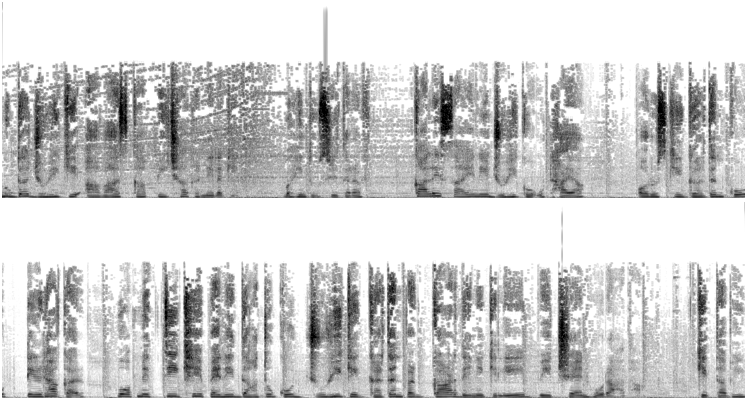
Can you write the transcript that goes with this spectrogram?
मुग्धा जूही की आवाज़ का पीछा करने लगी। वहीं दूसरी तरफ़ काले साय ने जूही को उठाया और उसकी गर्दन को टेढ़ा कर वो अपने तीखे पहने दांतों को जूही के गर्दन पर गाड़ देने के लिए बेचैन हो रहा था, कि तभी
